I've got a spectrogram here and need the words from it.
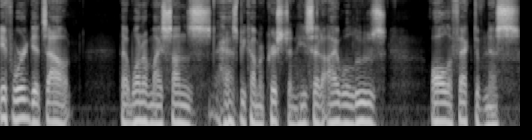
if word gets out that one of my sons has become a Christian, he said I will lose all effectiveness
